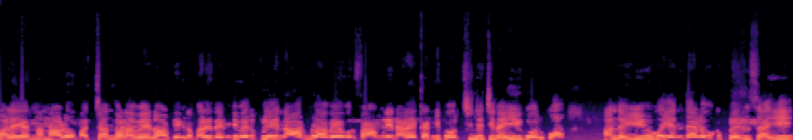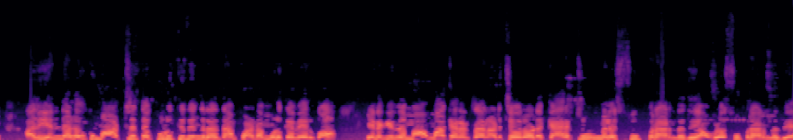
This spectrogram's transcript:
மலையேறினாலும் மச்சான் தோணை வேணும் அப்படிங்கிற மாதிரி ரெண்டு பேருக்குள்ளேயே நார்மலாவே ஒரு ஃபேமிலினாலே கண்டிப்பா ஒரு சின்ன சின்ன ஈகோ இருக்கும். அந்த ஈகோ எந்த அளவுக்கு பெருசாகி அது எந்த அளவுக்கு மாற்றத்தை கொடுக்குதுங்கிறது தான் படம் முழுக்கவே இருக்கும். எனக்கு இந்த மாமா கேரக்டர் நடிச்சவரோட கேரக்டர் உண்மையிலே சூப்பராக இருந்தது. அவ்வளோ சூப்பராக இருந்தது.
